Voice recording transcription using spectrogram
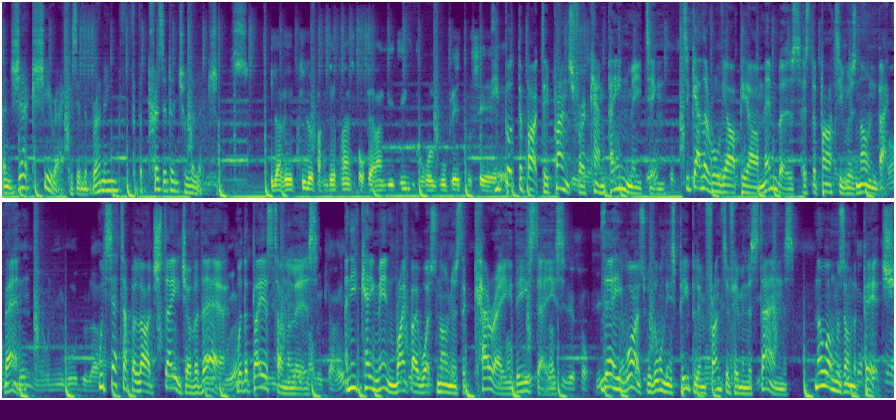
and Jacques Chirac is in the running for the presidential elections. He booked the Parc des Princes for a campaign meeting to gather all the RPR members, as the party was known back then. We'd set up a large stage over there where the players' tunnel is, and he came in right by what's known as the carré these days. There he was with all these people in front of him in the stands. No one was on the pitch.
